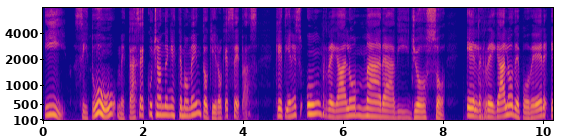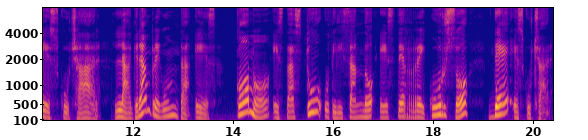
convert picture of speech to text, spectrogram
Y si tú me estás escuchando en este momento, quiero que sepas que tienes un regalo maravilloso, el regalo de poder escuchar. La gran pregunta es, ¿cómo estás tú utilizando este recurso de escuchar.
